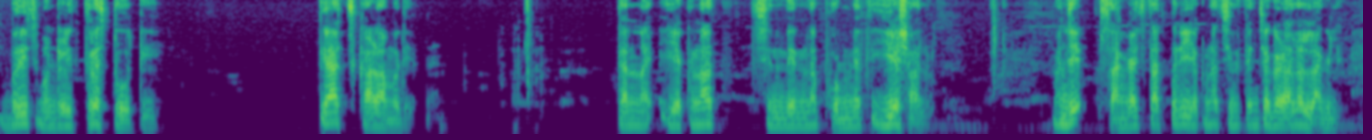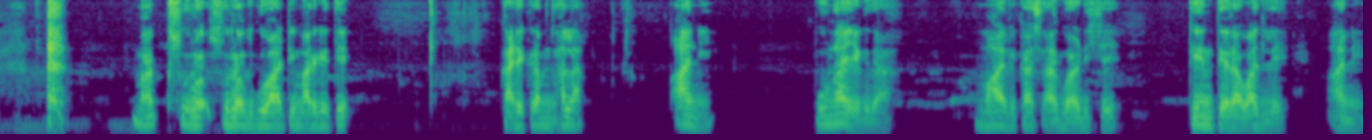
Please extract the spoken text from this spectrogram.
बरीच मंडळी त्रस्त होती. त्याच काळामध्ये त्यांना एकनाथ शिंदेंना फोडण्यात यश आलं. म्हणजे सांगायचं तात्पर्य एकनाथ शिंदे त्यांच्या गळाला लागले. मग सुर सुरत गुवाहाटी मार्गे ते कार्यक्रम झाला आणि पुन्हा एकदा महाविकास आघाडीचे तीन तेरा वाजले आणि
